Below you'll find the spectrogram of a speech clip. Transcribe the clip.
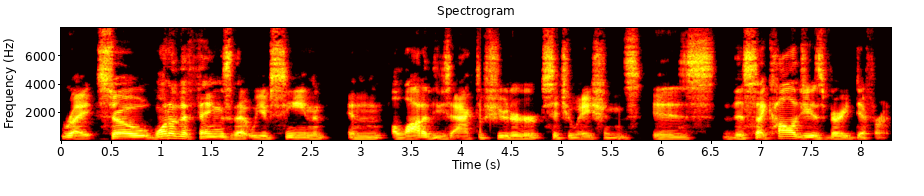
Right. So, one of the things that we've seen in a lot of these active shooter situations is the psychology is very different.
